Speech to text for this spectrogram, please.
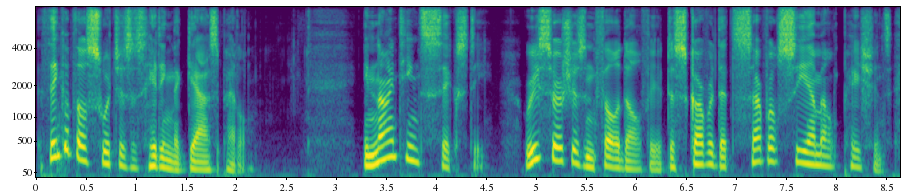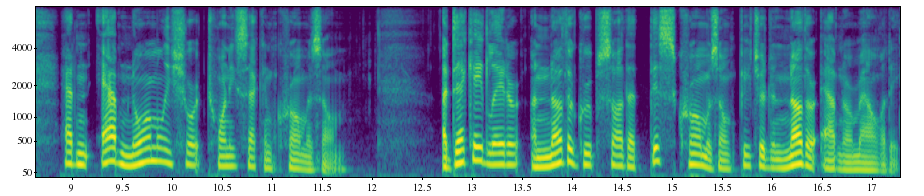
Think of those switches as hitting the gas pedal. In 1960, researchers in Philadelphia discovered that several CML patients had an abnormally short 20 second chromosome. A decade later, another group saw that this chromosome featured another abnormality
